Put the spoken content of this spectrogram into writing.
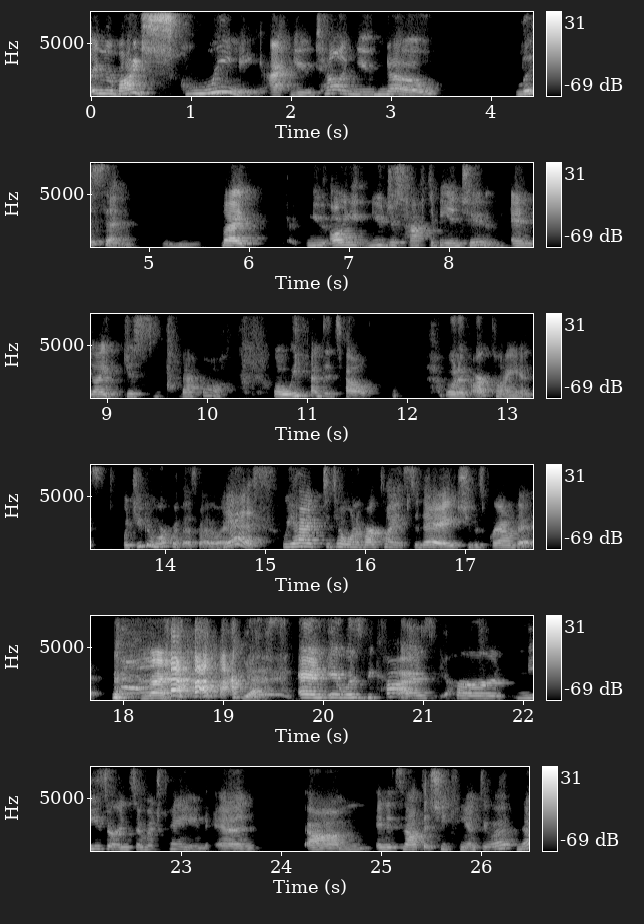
and your body's screaming at you, telling you no. Listen, like you, all you, you just have to be in tune and like just back off. Well, we had to tell one of our clients, which you can work with us, by the way. Yes, We had to tell one of our clients today she was grounded. right. yes, and it was because her knees are in so much pain and um and it's not that she can't do it No.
